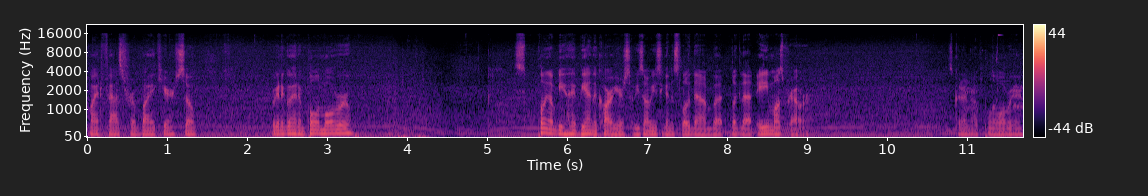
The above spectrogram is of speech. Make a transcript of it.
quite fast for a bike here, so we're gonna go ahead and pull him over. He's pulling up behind, behind the car here, so he's obviously gonna slow down, but look at that, 80 miles per hour. Let's go ahead pull him over here.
